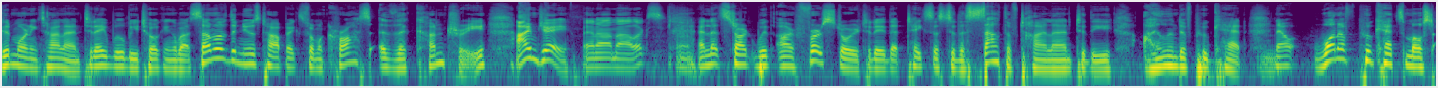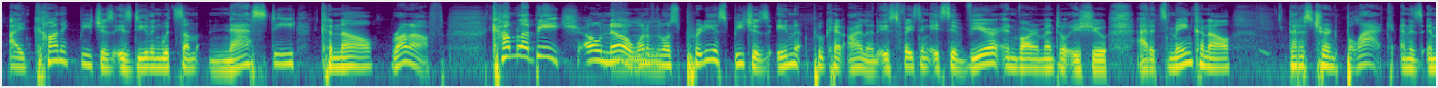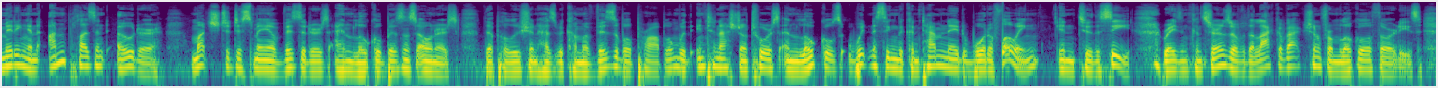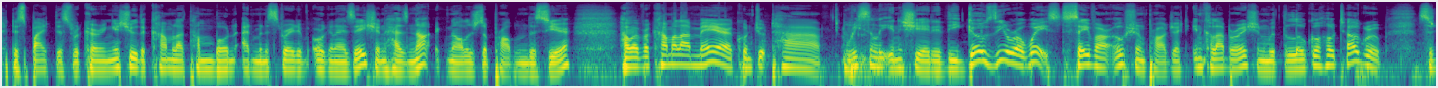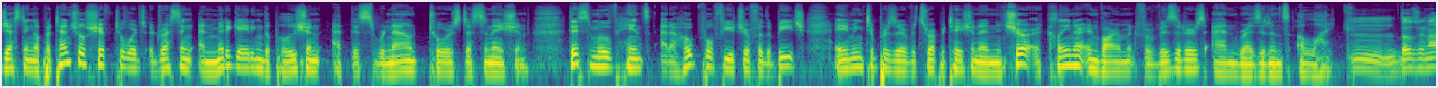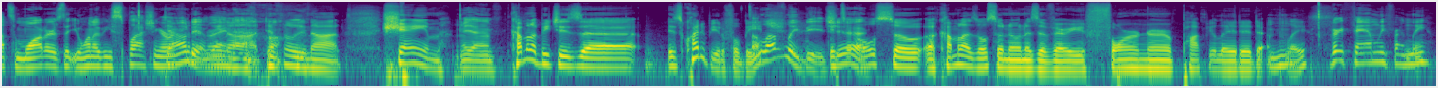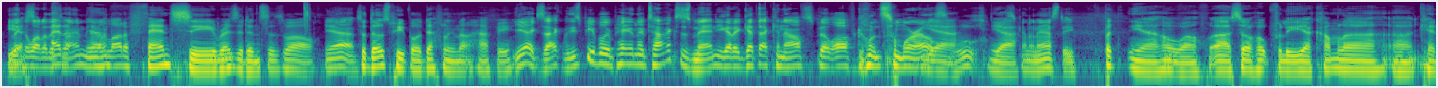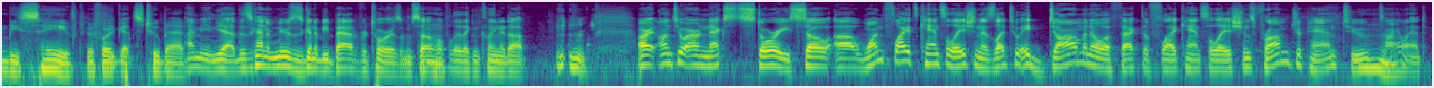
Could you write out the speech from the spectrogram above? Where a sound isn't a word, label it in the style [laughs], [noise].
Good morning, Thailand. Today we'll be talking about some of the news topics from across the country. I'm Jay. And I'm Alex. Oh. And let's start with our first story today that takes us to the south of Thailand, to the island of Phuket. Mm. Now, one of Phuket's most iconic beaches is dealing with some nasty canal runoff. Kamala Beach! Oh no, mm. one of the most prettiest beaches in Phuket Island is facing a severe environmental issue at its main canal that has turned black and is emitting an unpleasant odor, much to dismay of visitors and local business owners. The pollution has become a visible problem with international tourists and locals witnessing the contaminated water flowing into the sea, raising concerns over the lack of action from local authorities. Despite this recurring issue, the Kamala Tambon Administrative Organization has not acknowledged the problem this year. However, Kamala Mayor Kunchutta recently initiated the Go Zero Waste Save Our Ocean project in collaboration with the local hotel group suggesting a potential shift towards addressing and mitigating the pollution at this renowned tourist destination. This move hints at a hopeful future for the beach, aiming to preserve its reputation and ensure a cleaner environment for visitors and residents alike. Mm, those are not some waters that you want to be splashing around in Definitely right not. now. Definitely [laughs] not. Shame. yeah. Kamala Beach is uh, is quite a beautiful beach. It's a lovely beach. It's yeah. also uh, Kamala is also known as a very foreigner populated place. Very family friendly. I think a lot of the and, time. Yeah. Mm-hmm. a lot of fancy residents as well. Yeah. So those people are definitely not happy. yeah, exactly. These people are paying their taxes, man. You got to get that canal spill off [laughs] going somewhere else. Yeah, Ooh, yeah. It's kind of nasty. But yeah, Mm. oh well. Uh, so hopefully, yeah, Kamala uh, can be saved before it gets too bad. I mean, yeah, this kind of news is going to be bad for tourism, so hopefully they can clean it up. [clears throat] All right, on to our next story. So, uh, one flight's cancellation has led to a domino effect of flight cancellations from Japan to Thailand.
